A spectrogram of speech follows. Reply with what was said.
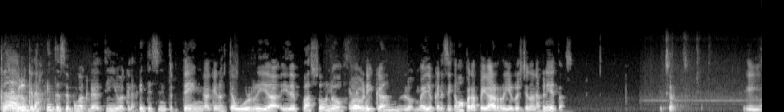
Claro, que la gente se ponga creativa, que la gente se entretenga, que no esté aburrida y de paso nos fabrican los medios que necesitamos para pegar y rellenar las grietas. Exacto. Y Eh,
